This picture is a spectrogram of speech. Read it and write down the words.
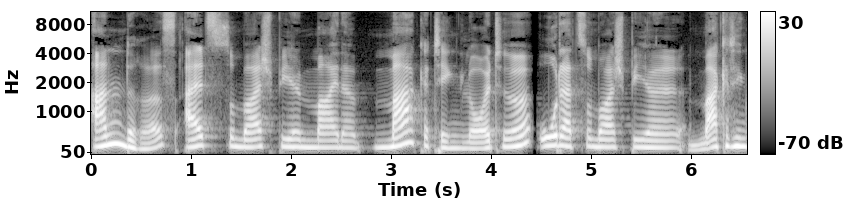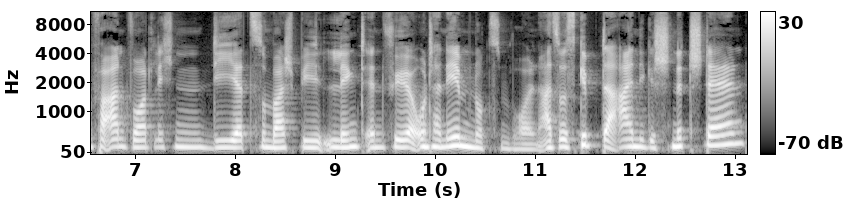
anderes als zum Beispiel meine Marketingleute oder zum Beispiel Marketingverantwortlichen, die jetzt zum Beispiel LinkedIn für ihr Unternehmen nutzen wollen. Also es gibt da einige Schnittstellen,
